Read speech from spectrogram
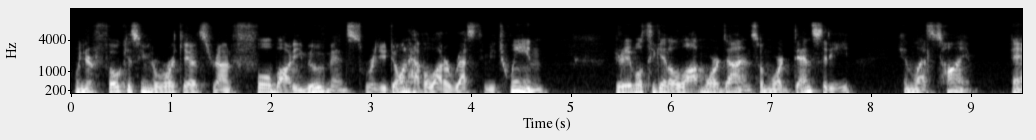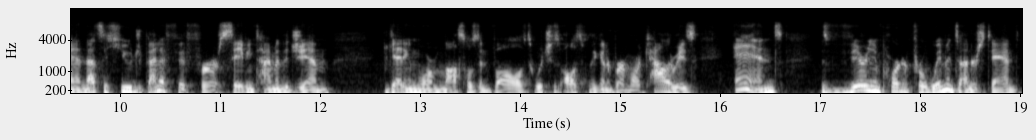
when you're focusing your workouts around full body movements where you don't have a lot of rest in between, you're able to get a lot more done. So, more density in less time. And that's a huge benefit for saving time in the gym, getting more muscles involved, which is ultimately going to burn more calories. And it's very important for women to understand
